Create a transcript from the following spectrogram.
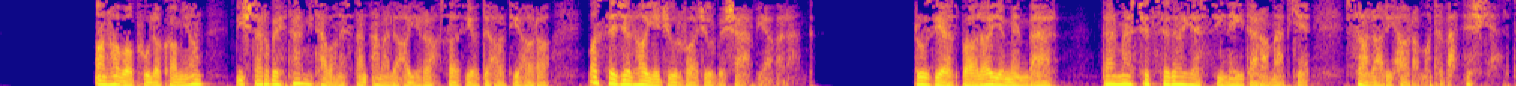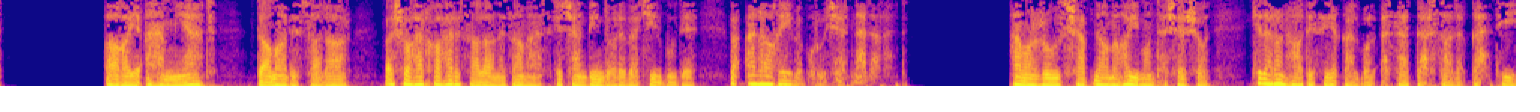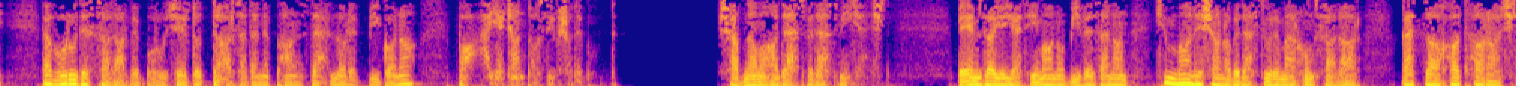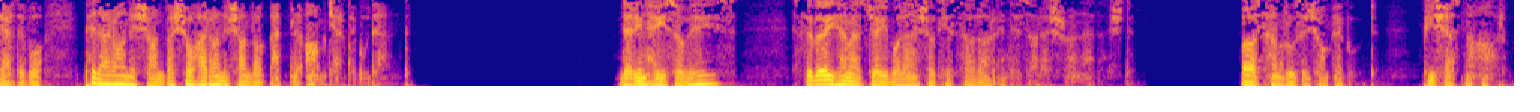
آنها با پول و کامیون بیشتر و بهتر می توانستند عمله های راهسازی و دهاتی ها را با سجل های جور و جور به شهر بیاورند. روزی از بالای منبر در مسجد صدایی از سینه ای درآمد که سالاری ها را متوحش کرد. آقای اهمیت داماد سالار و شوهر خواهر سالار نظام است که چندین دوره وکیل بوده و علاقه به بروجرد ندارد. همان روز شبنامه هایی منتشر شد که در آن حادثه قلب الاسد در سال قحطی و ورود سالار به بروجرد و دار زدن پانزده لور بیگنا با هیجان توصیف شده بود. شبنامه ها دست به دست می گشت. به امضای یتیمان و بیوه زنان که مالشان را به دستور مرحوم سالار قزاقها تاراج کرده و پدرانشان و شوهرانشان را قتل عام کرده بودند. در این حیث و بیس صدایی هم از جایی بلند شد که سالار انتظارش را نداشت. باز هم روز جمعه بود. پیش از نهار.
